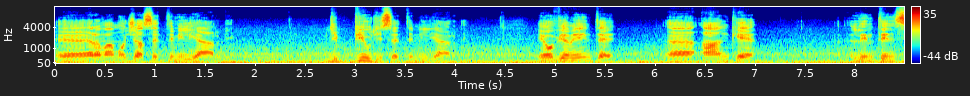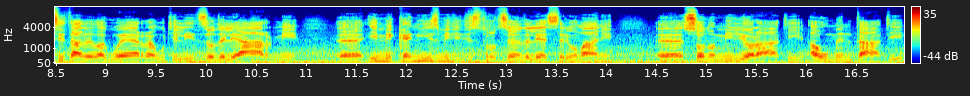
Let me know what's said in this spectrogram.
eh, eravamo già 7 miliardi, di più di 7 miliardi. E ovviamente eh, anche l'intensità della guerra, l'utilizzo delle armi, eh, i meccanismi di distruzione degli esseri umani eh, sono migliorati, aumentati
